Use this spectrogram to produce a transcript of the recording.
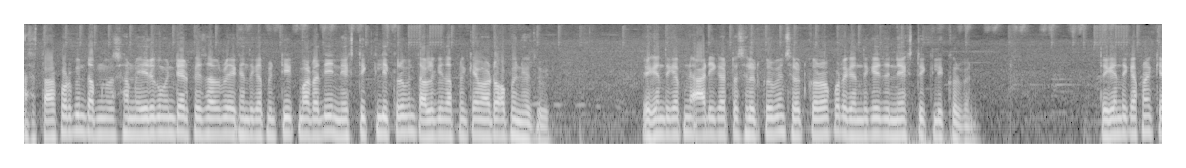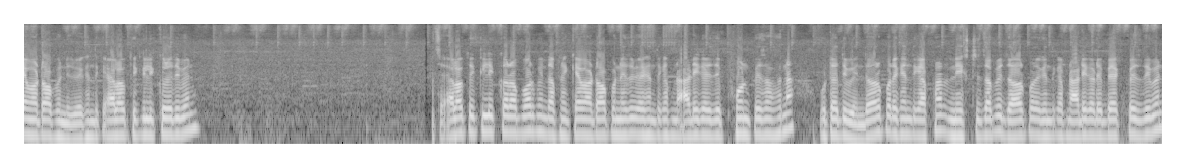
আচ্ছা তারপর কিন্তু আপনার সামনে এরকম ইন্টারফেস আসবে, এখান থেকে আপনি টিক মাটা দিয়ে নেক্সটে ক্লিক করবেন, তাহলে কিন্তু আপনার ক্যামেরাটা ওপেন হয়ে যাবে। এখান থেকে আপনি আইডি কার্ডটা সিলেক্ট করবেন সিলেক্ট করার পর এখান থেকে যে নেক্সটে ক্লিক করবেন, তো এখান থেকে আপনার ক্যামেরাটা ওপেন হয়ে যাবে, এখান থেকে অ্যালাউতে ক্লিক করে দেবেন। আচ্ছা অ্যালাউতে ক্লিক করার পর কিন্তু আপনি ক্যামেরাটা ওপেন হয়ে যাবে। এখান থেকে আপনার আইডি কার্ডে যে ফোন পেজ আছে না, ওটা দিবেন। দেওয়ার পর এখান থেকে আপনার নেক্সট যাবে। যাওয়ার পর এখান থেকে আপনার আইডি কার্ডে ব্যাক পেজ দেবেন।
